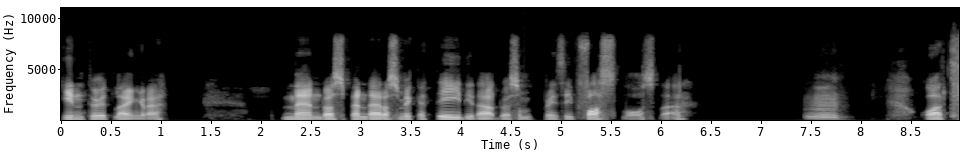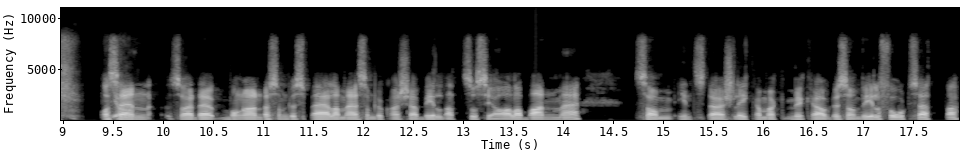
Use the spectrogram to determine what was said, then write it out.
intuit längre. Men du har spenderat så mycket tid i det att du är som princip fastlåst där. Mm. Och, att, och sen ja. så är det många andra som du spelar med som du kanske har bildat sociala band med. Som inte störs lika mycket av det som vill fortsätta.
